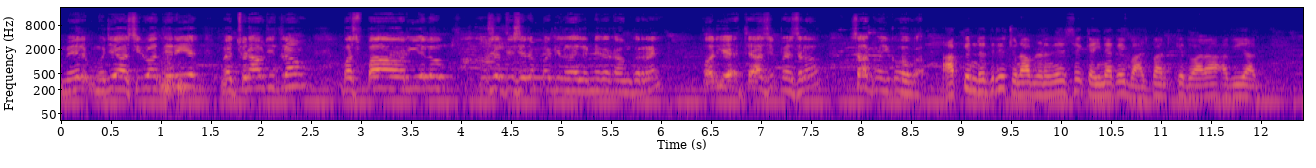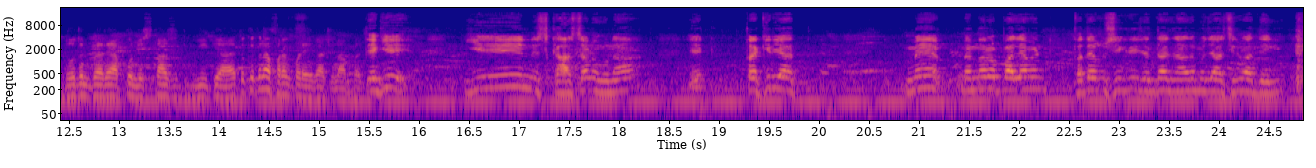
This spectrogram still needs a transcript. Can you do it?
मेरे मुझे आशीर्वाद दे रही है। मैं चुनाव जीत रहा हूँ। बसपा और ये लोग दूसरे तीसरे नंबर की लड़ाई लड़ने का काम कर रहे हैं। और ये ऐतिहासिक फैसला सात मई को होगा। आपके निर्दलीय चुनाव लड़ने से कहीं ना कहीं भाजपा के द्वारा अभी आप दो दिन पहले आपको निष्कासित भी किया है तो कितना फ़र्क पड़ेगा चुनाव पर? देखिए ये निष्कासन होना एक प्रक्रिया मैं member of parliament Fatehpur Sikri जनता जनार्दन मुझे आशीर्वाद देगी।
